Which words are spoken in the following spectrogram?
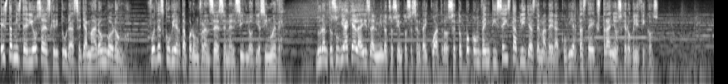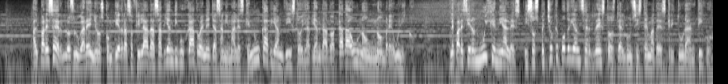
Esta misteriosa escritura se llama Rongorongo. Fue descubierta por un francés en el siglo XIX. Durante su viaje a la isla en 1864 se topó con 26 tablillas de madera cubiertas de extraños jeroglíficos. Al parecer, los lugareños con piedras afiladas habían dibujado en ellas animales que nunca habían visto y habían dado a cada uno un nombre único. Le parecieron muy geniales y sospechó que podrían ser restos de algún sistema de escritura antiguo.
